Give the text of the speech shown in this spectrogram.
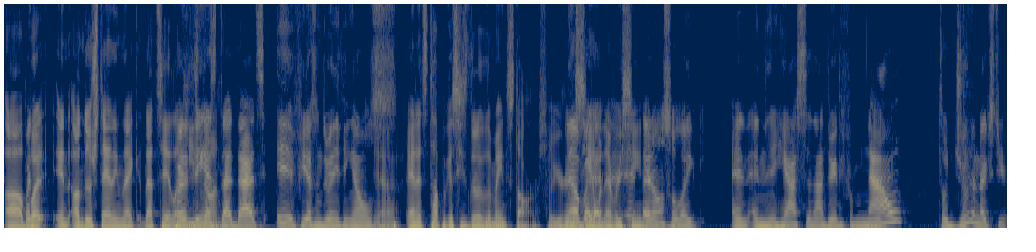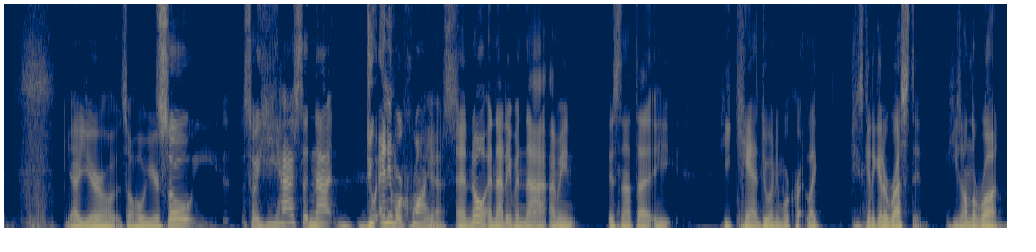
Uh, but, But- in understanding that that's it, But like the thing done. is that that's if he doesn't do anything else. yeah, and it's tough because he's literally the main star, so you're gonna No, see him in every scene. And also like, and and he has to not do anything from now till June of next year. yeah, a year. It's a whole year. So, so he has to not do any more crimes. Yeah, crimes. and no, and not even that. I mean, it's not that he he can't do any more. Cri- like he's gonna get arrested. He's on the run,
